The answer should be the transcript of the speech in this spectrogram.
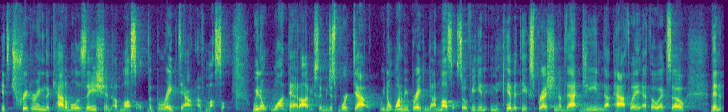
it's triggering the catabolization of muscle, the breakdown of muscle. We don't want that, obviously. We just worked out. We don't want to be breaking down muscle. So if we can inhibit the expression of that gene, that pathway, FOXO, then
